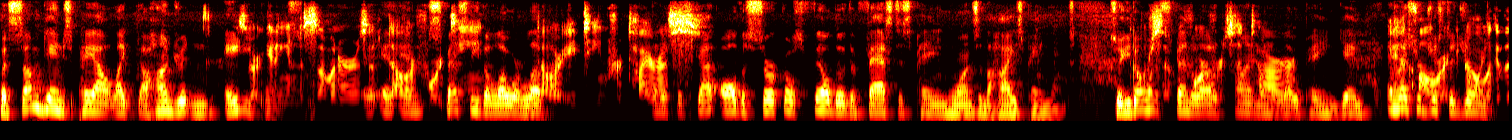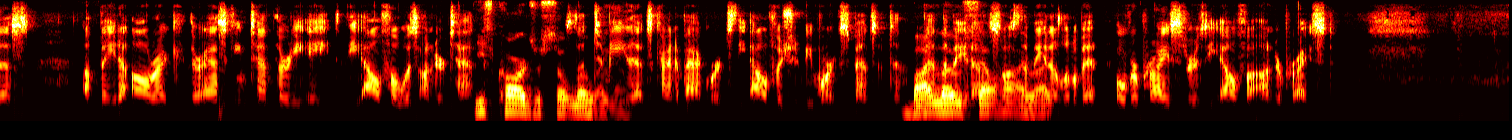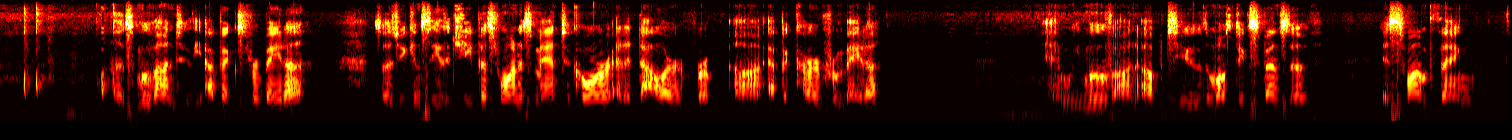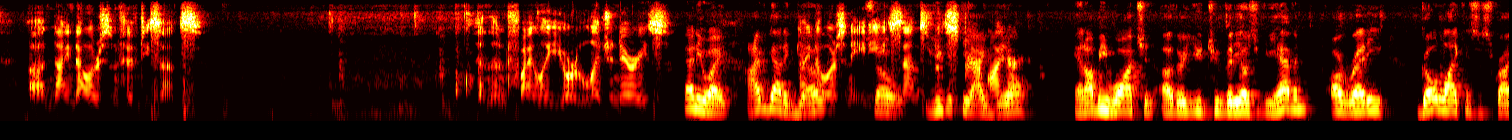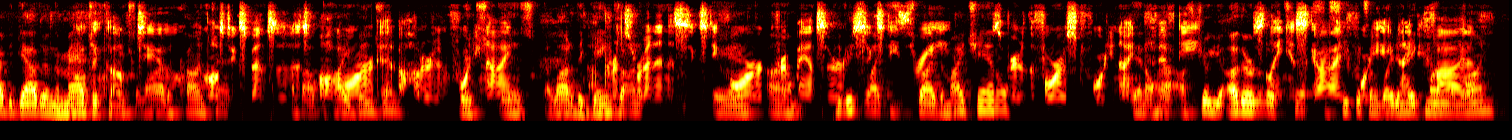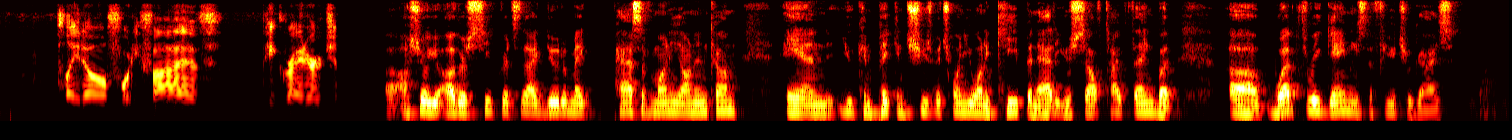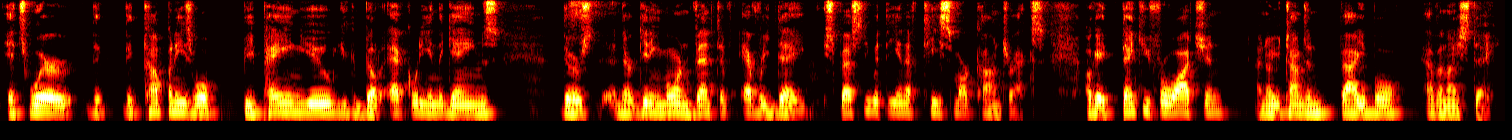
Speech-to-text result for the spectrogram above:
But some games pay out like 180 Start getting into summoners at and, and especially the lower level. $1.18 for Tyrus. And if it's got all the circles filled, they're the fastest paying ones and the highest paying ones. So you don't oh, want to spend a lot of time on a low paying game unless you're just a joiner. look at this. A beta Alric, they're asking 1038. The alpha was under 10. These cards are so, So low. to right me, now. that's kind of backwards. The alpha should be more expensive than, Buy than low, the beta. sell so is the beta right? a little bit overpriced, or is the alpha underpriced? Let's move on to the epics for beta. So as you can see, the cheapest one is Manticore at a dollar for uh, epic card from beta. And we move on up to the most expensive is Swamp Thing, uh, nine dollars and fifty cents. And then finally, your legendaries, Anyway, I've got to go. $9.88 So you get the idea. Miner. And I'll be watching other YouTube videos. If you haven't already, go like and subscribe to Gathering the Magic. He makes a lot of the most content, expensive is about the High Balmor at Vengeance, one hundred and which is a lot of the Uh, games Prince on it. Renan is And um, Cryptmancer please like and subscribe to my channel. Spirit of the Forest And I'll, ha- 49.50, I'll show you other little tips Sky, and secrets on the way to make money online. Plato 45, Peak Rider j- Uh, I'll show you other secrets that I do to make passive money on income. And you can pick and choose which one you want to keep and add it yourself type thing. But uh, Web3 gaming is the future, guys. It's where the, the companies will be paying you. You can build equity in the games. There's and they're getting more inventive every day, especially with the NFT smart contracts. Okay, thank you for watching. I know your time's invaluable. Have a nice day.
